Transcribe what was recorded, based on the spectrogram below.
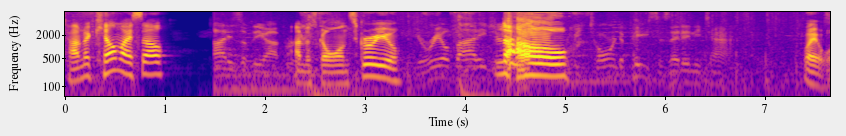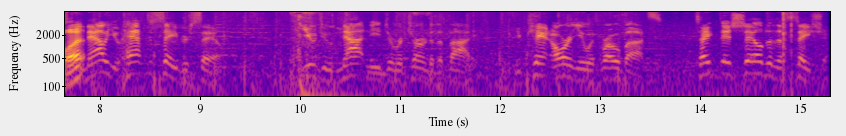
Time to kill myself. Bodies of the I'm just going. Screw you. Your real body no. Be torn to pieces at any time. Wait, what? So now you have to save yourself. You do not need to return to the body. You can't argue with robots. Take this shell to the station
